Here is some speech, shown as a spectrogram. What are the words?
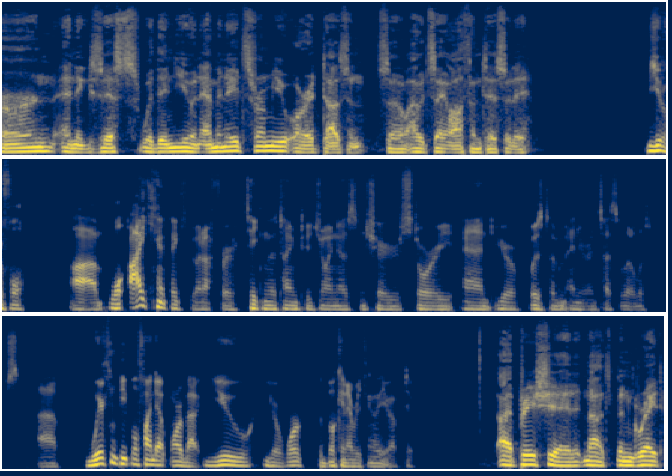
earn and exists within you and emanates from you or it doesn't. So I would say authenticity. Beautiful. Um, well, I can't thank you enough for taking the time to join us and share your story and your wisdom and your insights with our listeners. Uh, where can people find out more about you, your work, the book, and everything that you're up to? I appreciate it. No, it's been great.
